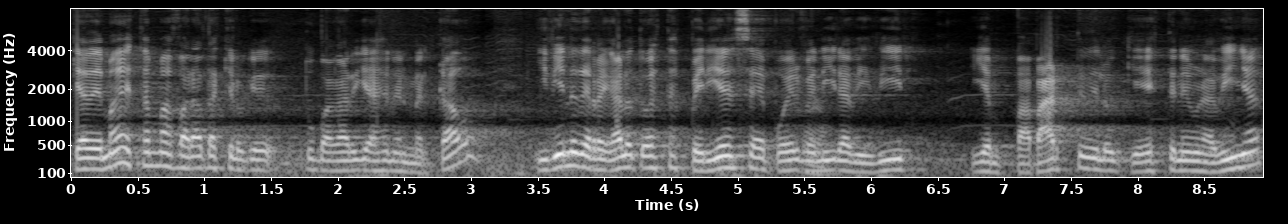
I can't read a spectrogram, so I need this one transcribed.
que además están más baratas que lo que tú pagarías en el mercado, y viene de regalo toda esta experiencia de poder venir a vivir y empaparte de lo que es tener una viña,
